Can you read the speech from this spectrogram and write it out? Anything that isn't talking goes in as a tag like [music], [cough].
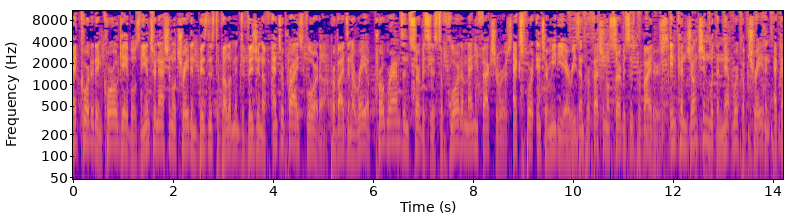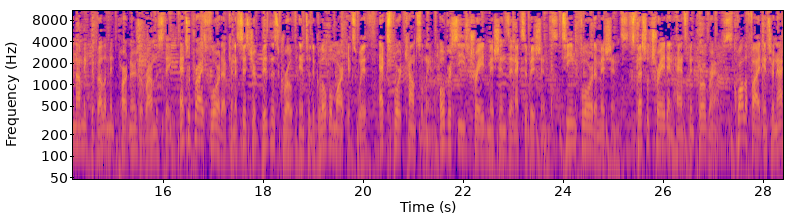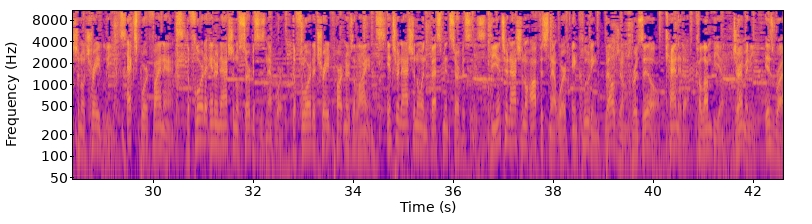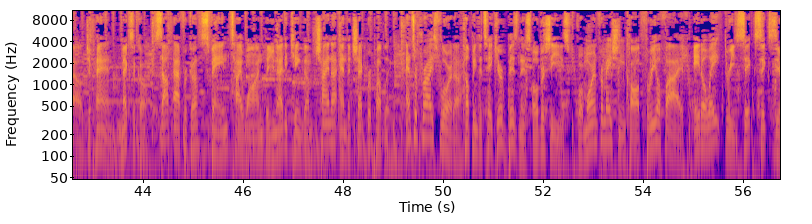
Headquartered in Coral Gables, the International Trade and Business Development Division of Enterprise Florida provides an array of programs and services to Florida manufacturers, export intermediaries, and professional services providers in conjunction with a network of trade and economic development partners around the state. Enterprise Florida can assist your business growth into the global markets with export counseling, overseas trade missions and exhibitions, Team Florida missions, special trade enhancement programs, qualified international trade leads, export Finance, the Florida International Services Network, the Florida Trade Partners Alliance, International Investment Services, the International Office Network, including Belgium, Brazil, Canada, Colombia, Germany, Israel, Japan, Mexico, South Africa, Spain, Taiwan, the United Kingdom, China, and the Czech Republic. Enterprise Florida, helping to take your business overseas. For more information, call 305 808 3660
